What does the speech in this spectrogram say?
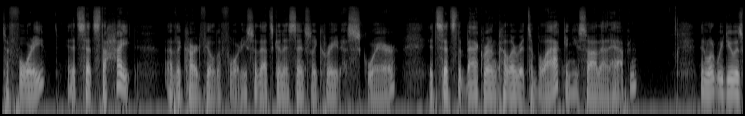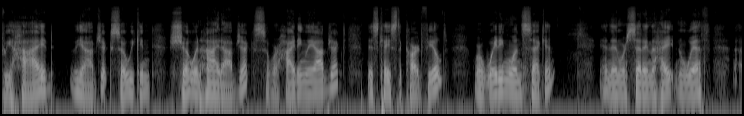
to 40 and it sets the height of the card field to 40. So that's going to essentially create a square. It sets the background color of it to black, and you saw that happen. Then what we do is we hide the object so we can show and hide objects. So we're hiding the object, in this case the card field. We're waiting one second, and then we're setting the height and width uh,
